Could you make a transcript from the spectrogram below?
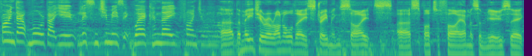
find out more about you, listen to your music, where can they find you online? Uh, the media are on all the streaming sites uh, Spotify, Amazon Music,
